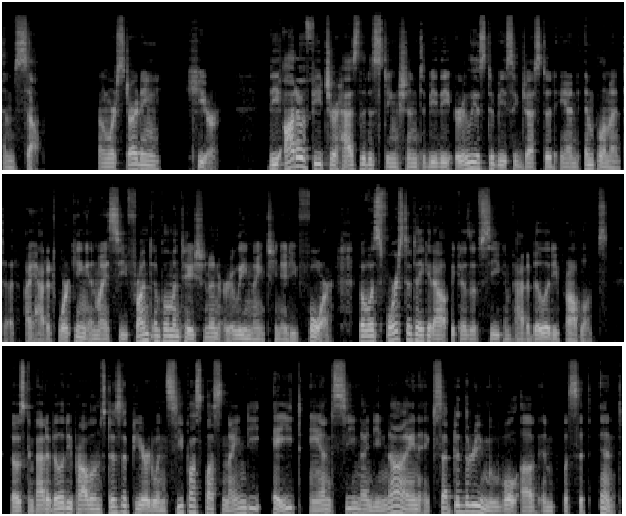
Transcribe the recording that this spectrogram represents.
himself. And we're starting here. The auto feature has the distinction to be the earliest to be suggested and implemented. I had it working in my Cfront implementation in early 1984, but was forced to take it out because of C compatibility problems. Those compatibility problems disappeared when C++ 98 and C99 accepted the removal of implicit int.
